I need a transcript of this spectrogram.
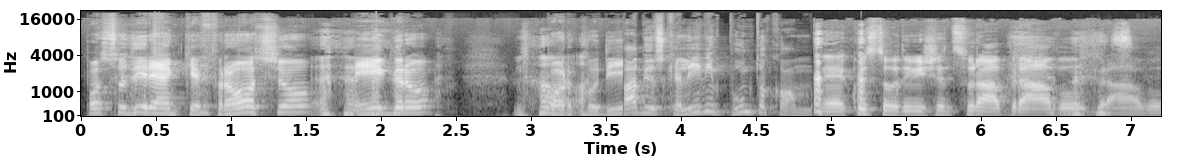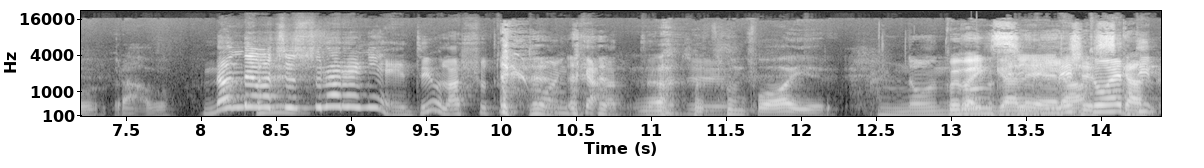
Posso dire anche frocio, negro, No. porco di... FabioScalini.com Eh, questo lo devi censurare, bravo, bravo, bravo. Non devo censurare niente, io lascio tutto in cat. No, non puoi. Non, Poi vai non in si galera. sca- Eddie,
